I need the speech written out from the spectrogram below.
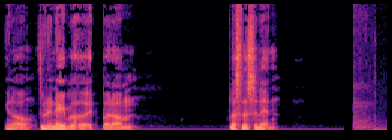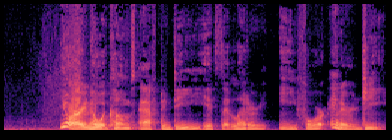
you know, through the neighborhood. But um, let's listen in. You already know what comes after D. It's that letter E for energy.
